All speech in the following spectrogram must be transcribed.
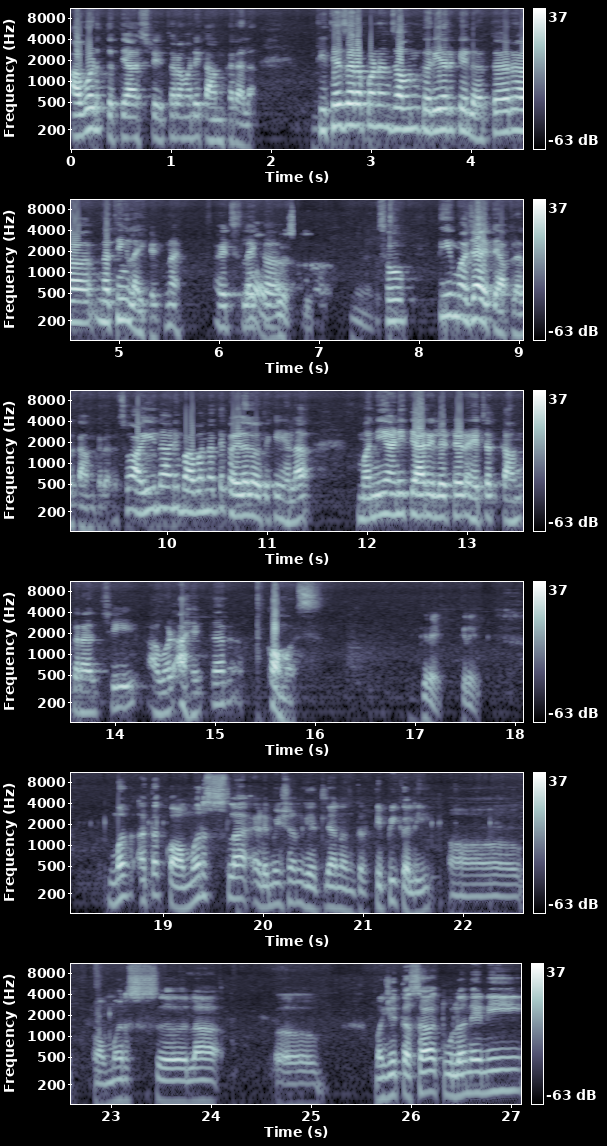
आवडतं त्या क्षेत्रामध्ये काम करायला तिथे जर आपण जाऊन करिअर केलं तर नथिंग लाईक इट ना? इट्स लाईक सो ती मजा येते आपल्याला काम करायला. सो आईला आणि बाबांना ते कळलेलं होतं की ह्याला मनी आणि त्या रिलेटेड ह्याच्यात काम करायची आवड आहे तर कॉमर्स ग्रेट ग्रेट मग आता कॉमर्सला ऍडमिशन घेतल्यानंतर टिपिकली कॉमर्सला म्हणजे तसा तुलनेनी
